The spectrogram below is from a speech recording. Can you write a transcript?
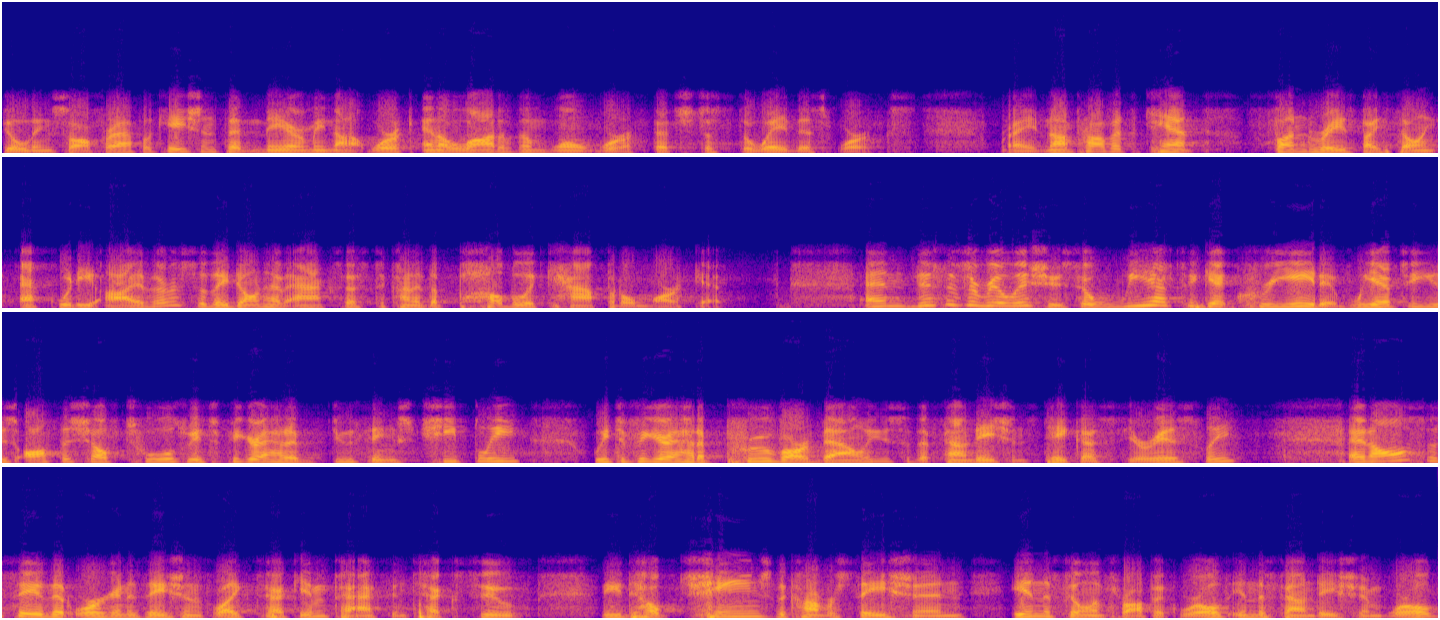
building software applications that may or may not work, and a lot of them won't work. That's just the way this works. Right? Nonprofits can't fundraise by selling equity either, so they don't have access to kind of the public capital market. And this is a real issue. So we have to get creative. We have to use off-the-shelf tools. We have to figure out how to do things cheaply. We have to figure out how to prove our value so that foundations take us seriously. And also say that organizations like Tech Impact and TechSoup need to help change the conversation in the philanthropic world, in the foundation world,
